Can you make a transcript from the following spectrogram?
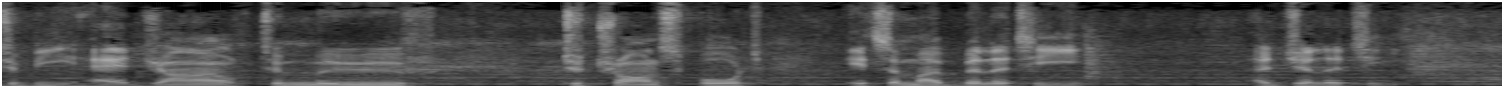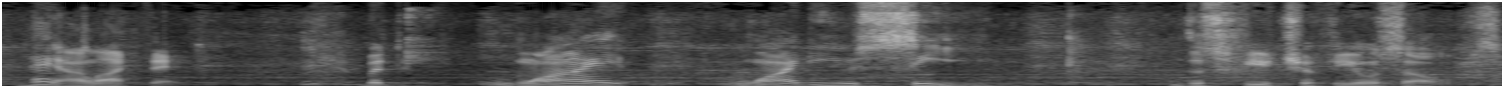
to be agile, to move, to transport. It's a mobility agility. Hey, I like that. But why why do you see this future for yourselves?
